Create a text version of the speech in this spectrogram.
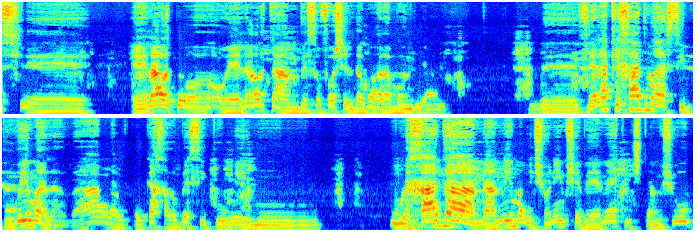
שהעלה אותו, או העלה אותם בסופו של דבר למונדיאל. וזה רק אחד מהסיפורים עליו, היה עליו כל כך הרבה סיפורים, הוא, הוא אחד המאמנים הראשונים שבאמת השתמשו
